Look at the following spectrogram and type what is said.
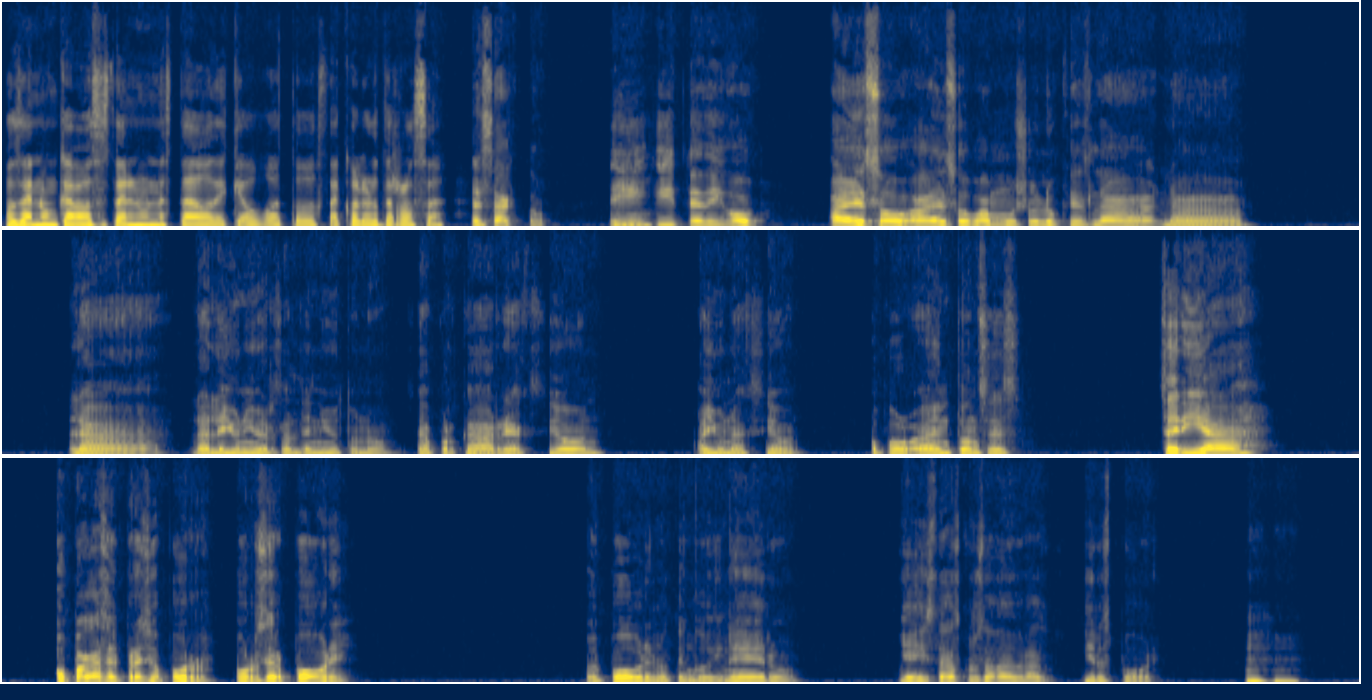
o sea, nunca vas a estar en un estado de que, oh, todo está color de rosa. Exacto. Y, y te digo, a eso, a eso va mucho lo que es la, la, la, la ley universal de Newton, ¿no? O sea, por cada reacción hay una acción. O por- ah, entonces, sería, o pagas el precio por, por ser pobre, soy pobre, no tengo dinero, y ahí estás cruzado de brazos y eres pobre.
